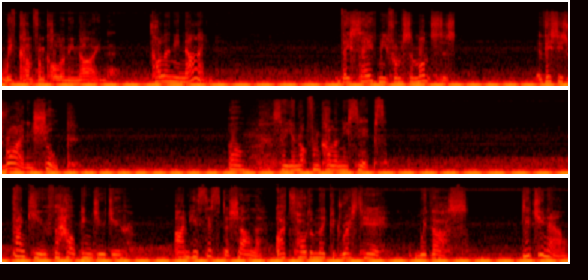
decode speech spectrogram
we've come from Colony 9. Colony 9? They saved me from some monsters. This is Ryan and Shulk. Oh, so you're not from Colony 6. Thank you for helping Juju. I'm his sister, Sharla. I told them they could rest here, with us. Did you now?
